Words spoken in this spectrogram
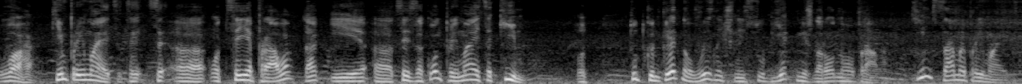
увага, ким приймається? Це, це, е, от це є право, так, і е, цей закон приймається ким? Тут конкретно визначений суб'єкт міжнародного права. Ким саме приймається?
